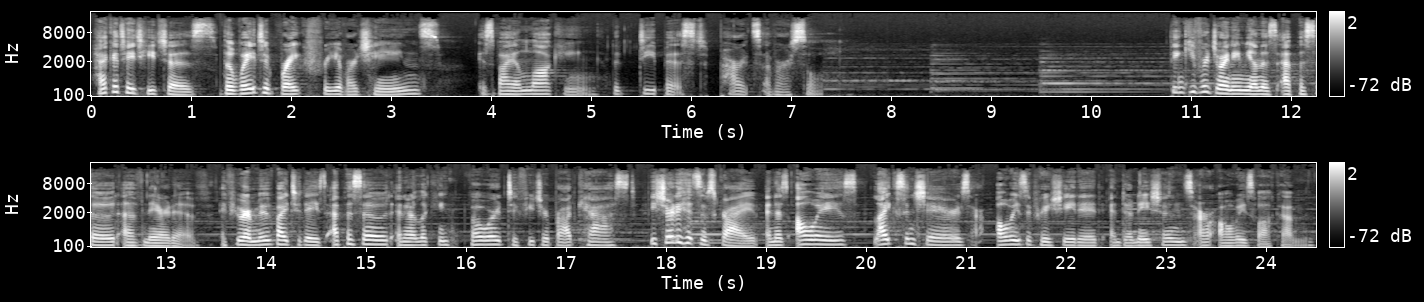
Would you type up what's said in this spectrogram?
Hecate teaches the way to break free of our chains is by unlocking the deepest parts of our soul. Thank you for joining me on this episode of Narrative. If you are moved by today's episode and are looking forward to future broadcasts, be sure to hit subscribe. And as always, likes and shares are always appreciated and donations are always welcome.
